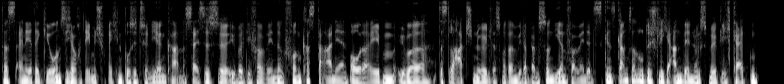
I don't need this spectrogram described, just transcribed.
dass eine Region sich auch dementsprechend positionieren kann. Sei es über die Verwendung von Kastanien oder eben über das Latschenöl, das man dann wieder beim Sonieren verwendet. Es gibt ganz unterschiedliche Anwendungsmöglichkeiten,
